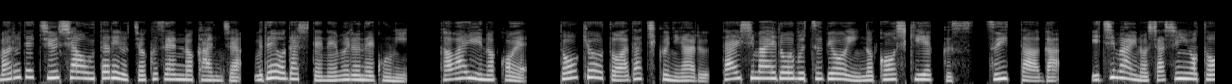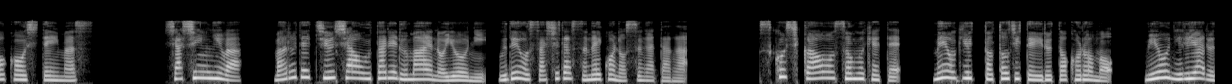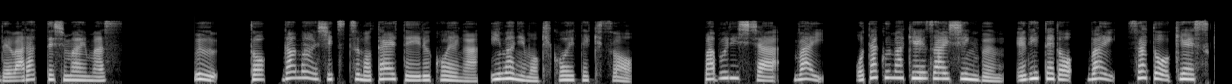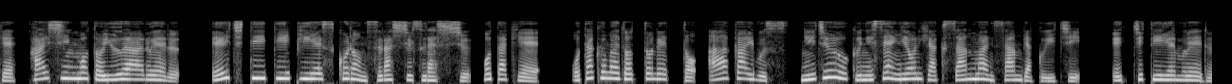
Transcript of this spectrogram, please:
まるで注射を打たれる直前の患者、腕を出して眠る猫に、可愛いの声。東京都足立区にある大島前動物病院の公式 X、ツイッターが、1枚の写真を投稿しています。写真には、まるで注射を打たれる前のように腕を差し出す猫の姿が。少し顔を背けて、目をぎゅっと閉じているところも、妙にリアルで笑ってしまいます。うー、と我慢しつつも耐えている声が今にも聞こえてきそう。パブリッシャー、Y、オタクマ経済新聞、エディテド、Y 佐藤圭介、配信元 URL、https コロンスラッシュスラッシュ、オタケオタクマ .net、アーカイブス、20億2403万301、html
